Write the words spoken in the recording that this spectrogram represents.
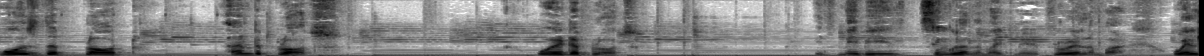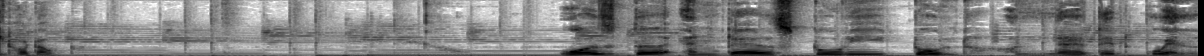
Was the plot and the plots were the plots? It may be singular number, it may be plural number, well thought out. Was the entire story told or narrated well?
